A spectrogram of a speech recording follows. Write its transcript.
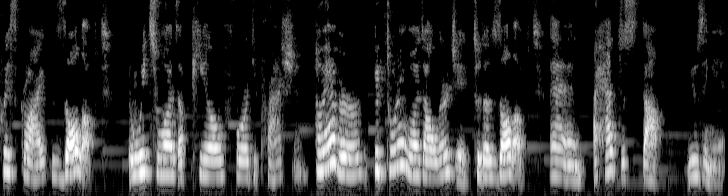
prescribed Zoloft which was a pill for depression. However, Victoria was allergic to the Zoloft and I had to stop using it.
